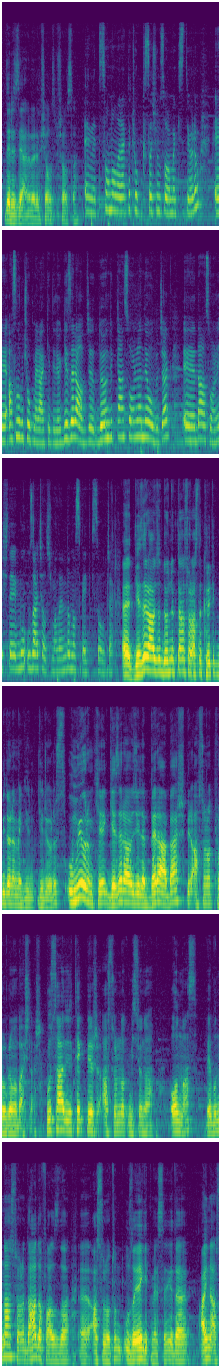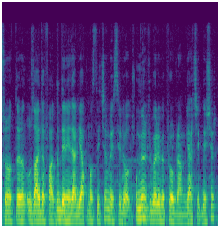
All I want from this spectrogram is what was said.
deriz yani böyle bir şey olmuş olsa. Evet, son olarak da çok kısa şunu sormak istiyorum. Ee, aslında bu çok merak ediliyor. Gezer Avcı döndükten sonra ne olacak? Ee, daha sonra işte bu uzay çalışmalarında nasıl bir etkisi olacak? Evet Gezer Avcı döndükten sonra aslında kritik bir döneme gir- giriyoruz. Umuyorum ki Gezer Avcı ile beraber bir astronot programı başlar. Bu sadece tek bir astronot misyonu olmaz ve bundan sonra daha da fazla e, astronotun uzaya gitmesi ya da aynı astronotların uzayda farklı deneyler yapması için vesile olur. Umuyorum ki böyle bir program gerçekleşir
